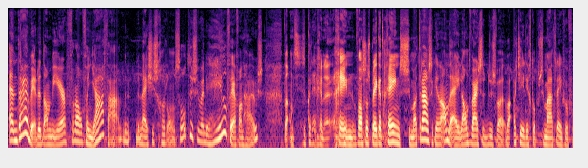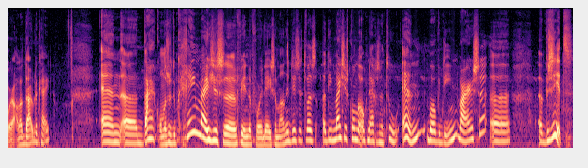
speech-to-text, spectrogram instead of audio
En daar werden dan weer, vooral van Java, de, meisjes geronseld. Dus ze werden heel ver van huis. Want ze kregen geen, vanzelfsprekend geen Sumatraanse in een ander eiland. Waar ze dus, Atje ligt op Sumatra, even voor alle duidelijkheid. En uh, daar konden ze natuurlijk geen meisjes uh, vinden voor deze mannen. Dus het was, uh, die meisjes konden ook nergens naartoe. En bovendien waren ze bezit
